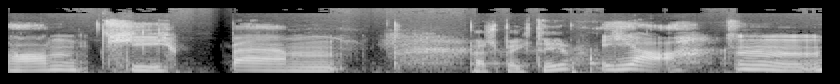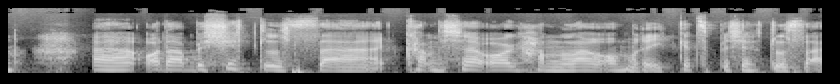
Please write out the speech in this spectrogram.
annen type mm, Perspektiv? ja. Mm. Eh, og der beskyttelse kanskje òg handler om rikets beskyttelse.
